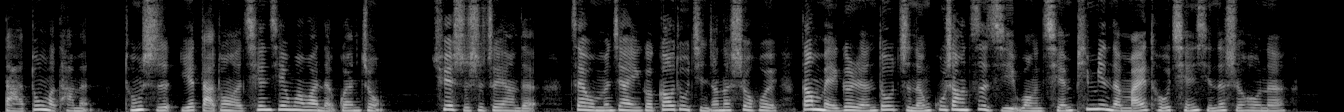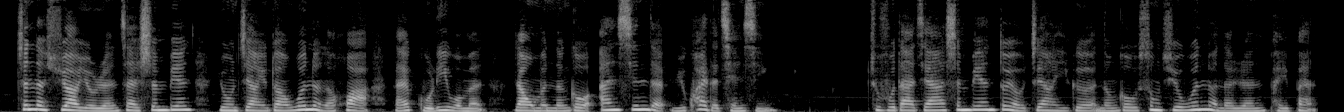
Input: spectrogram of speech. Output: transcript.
打动了他们，同时也打动了千千万万的观众。确实是这样的，在我们这样一个高度紧张的社会，当每个人都只能顾上自己，往前拼命的埋头前行的时候呢，真的需要有人在身边，用这样一段温暖的话来鼓励我们，让我们能够安心的、愉快的前行。祝福大家身边都有这样一个能够送去温暖的人陪伴，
